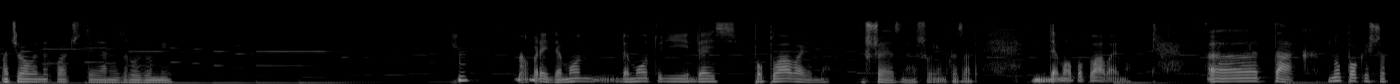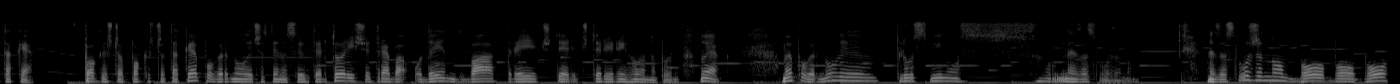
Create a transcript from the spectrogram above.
А чого ви не хочете, я не зрозумів. Хм, добре, йдемо, йдемо тоді десь поплаваємо. Що я знаю, що їм казати? Йдемо поплаваємо. Е, так, ну поки що таке. Поки що, поки що таке. Повернули частину своїх територій. Ще треба 1, 2, 3, 4. 4 регіони повернули. Ну як? Ми повернули плюс-мінус незаслужено. Незаслужено, бо, бо, бо.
